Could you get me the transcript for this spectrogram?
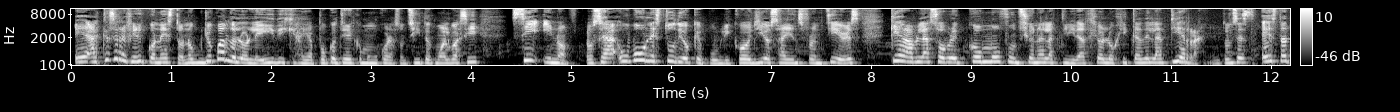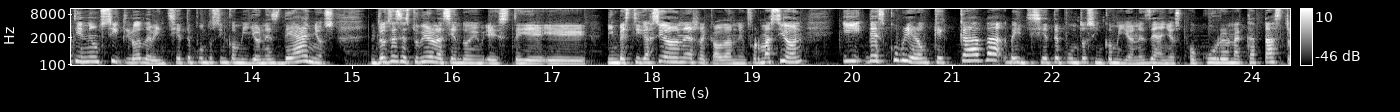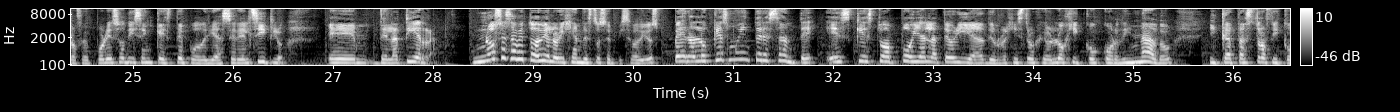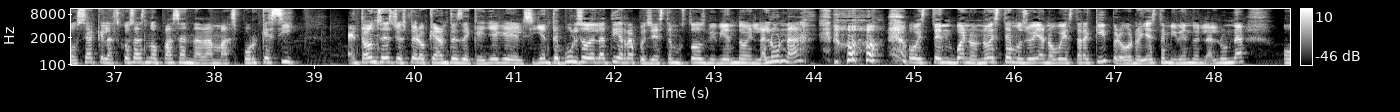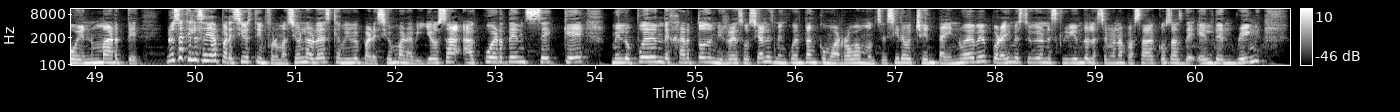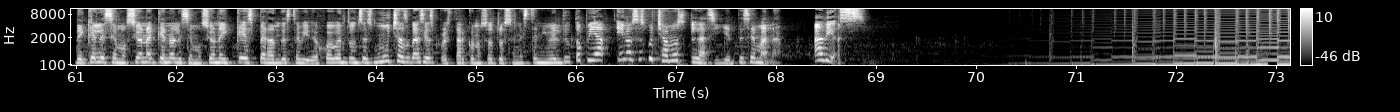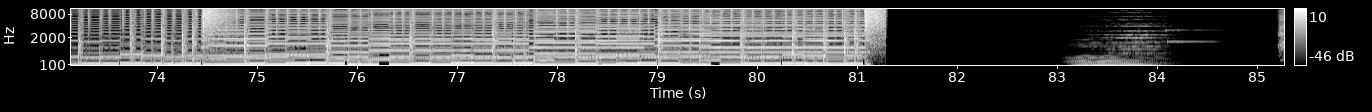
Eh, ¿A qué se refiere con esto? Yo cuando lo leí dije, ay, ¿a poco tiene como un corazoncito, como algo así? Sí y no. O sea, hubo un estudio que publicó Geoscience Frontiers que habla sobre cómo funciona la actividad geológica de la Tierra. Entonces, esta tiene un ciclo de 27.5 millones de años. Entonces, estuvieron haciendo este, eh, investigaciones, recaudando información y descubrieron que cada 27.5 millones de años ocurre una catástrofe. Por eso dicen que este podría ser el ciclo eh, de la Tierra. No se sabe todavía el origen de estos episodios, pero lo que es muy interesante es que esto apoya la teoría de un registro geológico coordinado y catastrófico, o sea que las cosas no pasan nada más porque sí. Entonces yo espero que antes de que llegue el siguiente pulso de la Tierra, pues ya estemos todos viviendo en la Luna, o estén, bueno, no estemos, yo ya no voy a estar aquí, pero bueno, ya estén viviendo en la Luna o en Marte. No sé qué les haya parecido esta información, la verdad es que a mí me pareció maravillosa. Acuérdense que me lo pueden dejar todo en mis redes sociales, me encuentran como arroba montesira89, por ahí me estuvieron escribiendo la semana pasada cosas de Elden Ring, de qué les emociona, qué no les emociona y qué esperan de este videojuego. Entonces, muchas gracias por estar con nosotros en este nivel de utopía y nos escuchamos la siguiente semana. Adiós.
